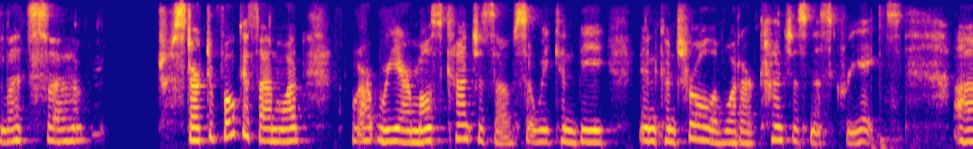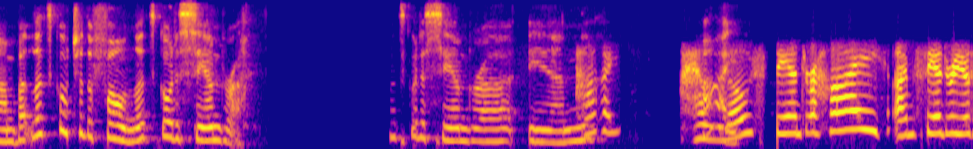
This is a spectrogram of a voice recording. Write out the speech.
let's uh, start to focus on what we are most conscious of so we can be in control of what our consciousness creates. Um, but let's go to the phone. Let's go to Sandra. Let's go to Sandra in. Hi. Hello, Hi. Sandra. Hi, I'm Sandra. You're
